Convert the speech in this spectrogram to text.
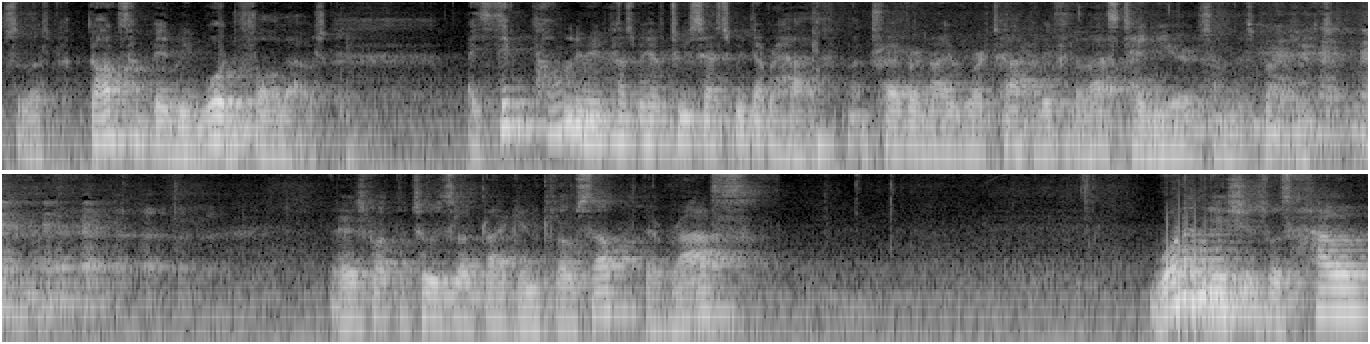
so that God forbid we would fall out. I think probably because we have two sets we never have, and Trevor and I worked happily for the last 10 years on this project. There's what the tools look like in close up, they're brass. One of the issues was how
